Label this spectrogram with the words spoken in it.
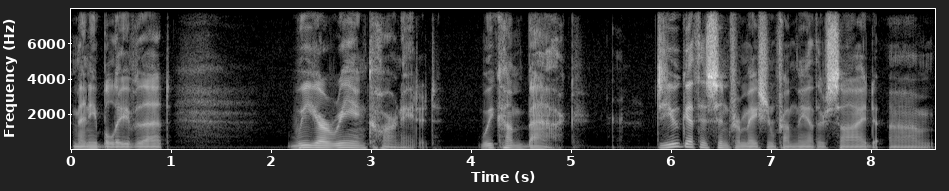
many believe that we are reincarnated, we come back? Do you get this information from the other side? Um,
